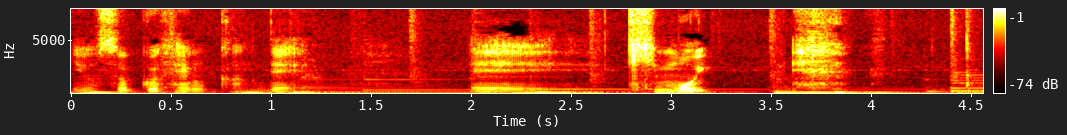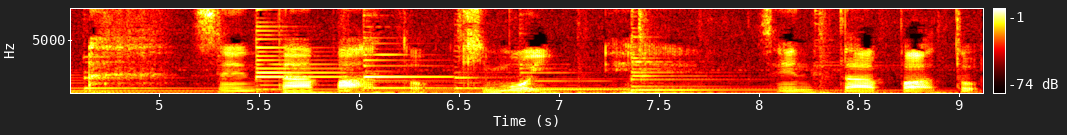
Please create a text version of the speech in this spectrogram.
予測変換でえー、キモい。センターパート キモい、えー、センターパート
